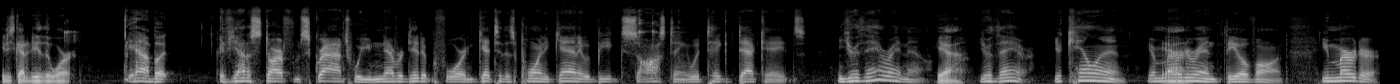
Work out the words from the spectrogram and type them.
You just got to do the work. Yeah, but if you had to start from scratch where you never did it before and get to this point again, it would be exhausting. It would take decades. And you're there right now. Yeah. You're there. You're killing. You're murdering Theo Von. You murder.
